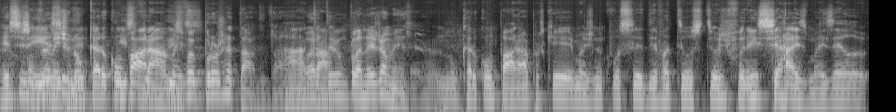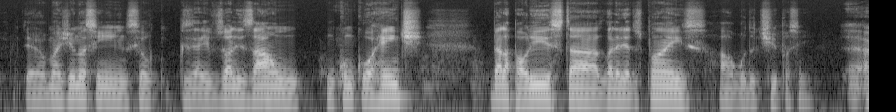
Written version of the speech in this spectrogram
Esse, Ah, obviamente, esse- não quero comparar, isso foi, mas. isso foi projetado, tá? Ah, Agora tá. teve um planejamento. Eu Não quero comparar porque imagino que você deva ter os teus diferenciais, mas eu, eu imagino assim, se eu quiser visualizar um, um concorrente Bela Paulista, Galeria dos Pães, algo do tipo assim. É, a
